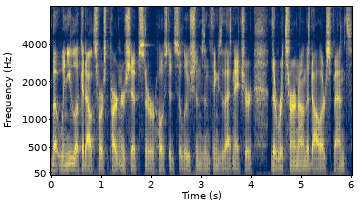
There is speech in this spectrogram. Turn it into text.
But when you look at outsourced partnerships or hosted solutions and things of that nature, the return on the dollar spent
